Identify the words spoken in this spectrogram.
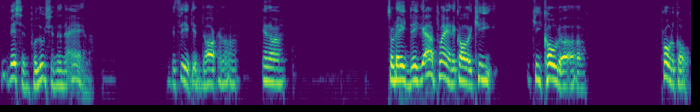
the emission pollution in the air. You can see it getting dark and. And uh, so they they got a plan. They call it key the Kyoto uh, protocol.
